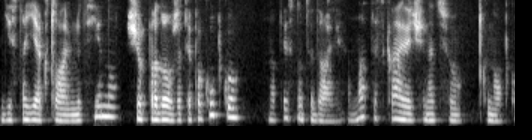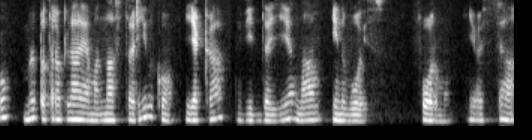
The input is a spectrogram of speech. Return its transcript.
дістає актуальну ціну. Щоб продовжити покупку, натиснути далі. Натискаючи на цю кнопку, ми потрапляємо на сторінку, яка віддає нам інвойс форму. І ось ця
